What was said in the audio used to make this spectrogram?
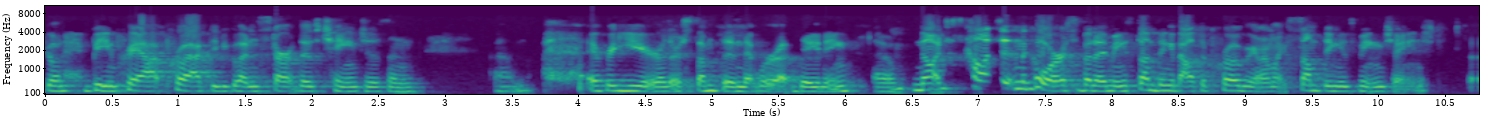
going, being proactive, you go ahead and start those changes and, um, every year there's something that we're updating. So not just content in the course, but I mean something about the program, like something is being changed. So.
